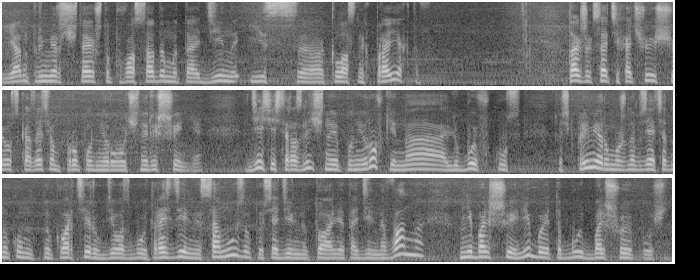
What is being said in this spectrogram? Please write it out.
Я, например, считаю, что по фасадам это один из э, классных проектов. Также, кстати, хочу еще сказать вам про планировочные решения. Здесь есть различные планировки на любой вкус. То есть, к примеру, можно взять однокомнатную квартиру, где у вас будет раздельный санузел, то есть отдельно туалет, отдельно ванна, небольшие, либо это будет большая площадь.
